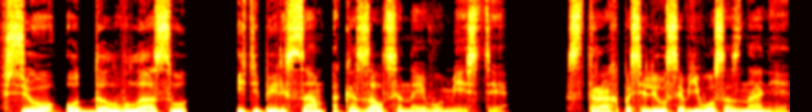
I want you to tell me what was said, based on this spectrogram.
Все отдал Власу и теперь сам оказался на его месте. Страх поселился в его сознании,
